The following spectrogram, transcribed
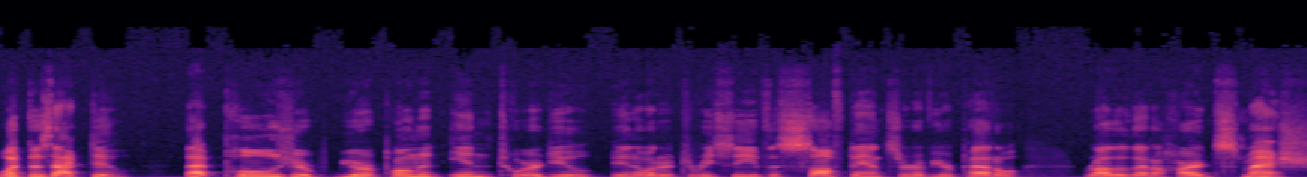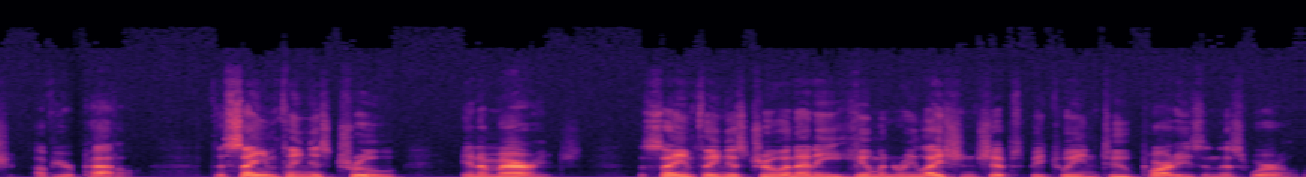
What does that do? That pulls your, your opponent in toward you in order to receive the soft answer of your paddle rather than a hard smash of your paddle. The same thing is true in a marriage. The same thing is true in any human relationships between two parties in this world.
